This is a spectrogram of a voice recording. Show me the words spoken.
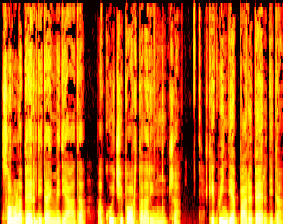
solo la perdita immediata a cui ci porta la rinuncia, che quindi appare perdita.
